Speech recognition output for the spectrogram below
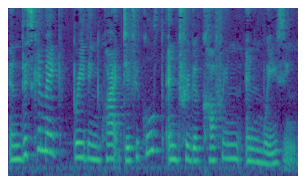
and this can make breathing quite difficult and trigger coughing and wheezing.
